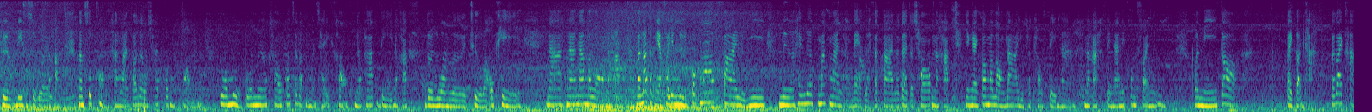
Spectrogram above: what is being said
คือดีสุดๆเลยอะค่ะ น้ำซุปของทางร้านก็จะรสชาติกลมกล่อมตัวหมูตัวเนื้อเขาก็จะแบบเหมือนใช้ของคุณภาพดีนะคะ โดยรวมเลยถือว่าโอเคน่าน่าน่ามาลองนะคะแล้วนอกจากนี้เขายังมีพวกหม้อไฟหรือมีเนื้อให้เลือกมากมายหลายแบบหลายสไตล์แล้วแต่จะชอบนะคะ ยังไงก็มาลองได้อยู่แถวๆเสนานะคะ เสนานิคมซอยหนึ่งวันนี้ก็ไปก่อนค่ะบ๊ายบายค่ะ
